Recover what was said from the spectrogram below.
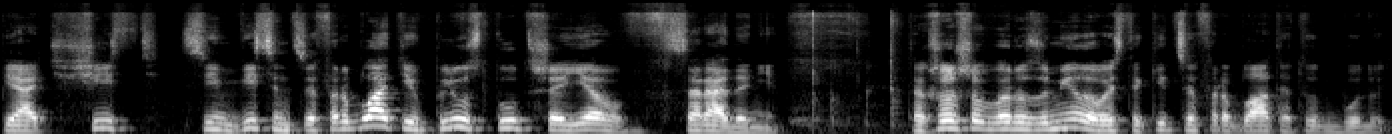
п'ять, шість, сім, вісім циферблатів, плюс тут ще є всередині. Так що, щоб ви розуміли, ось такі циферблати тут будуть.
